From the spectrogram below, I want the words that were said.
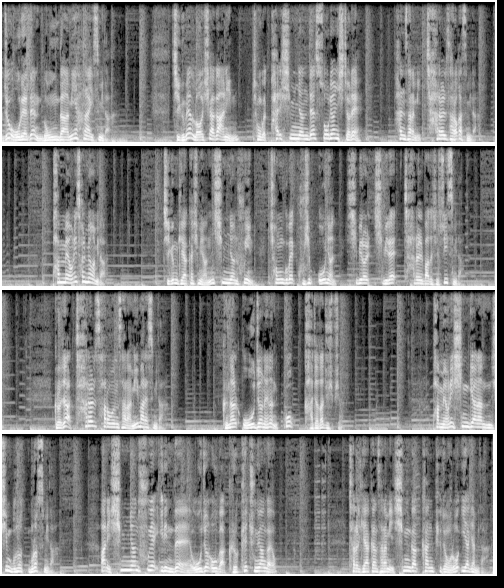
아주 오래된 농담이 하나 있습니다. 지금의 러시아가 아닌 1980년대 소련 시절에 한 사람이 차를 사러 갔습니다. 판매원이 설명합니다. 지금 계약하시면 10년 후인 1995년 11월 10일에 차를 받으실 수 있습니다. 그러자 차를 사러 온 사람이 말했습니다. 그날 오전에는 꼭 가져다 주십시오. 판매원이 신기한 듯이 물었습니다. 아니, 10년 후의 일인데 오전 오후가 그렇게 중요한가요? 차를 계약한 사람이 심각한 표정으로 이야기합니다.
